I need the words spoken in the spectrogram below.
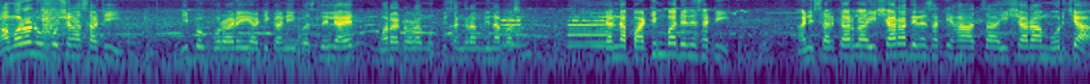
आमरण उपोषणासाठी दीपक बोराडे या ठिकाणी बसलेले आहेत. मराठवाडा मुक्तीसंग्राम दिनापासून. त्यांना पाठिंबा देण्यासाठी आणि सरकारला इशारा देण्यासाठी हा आजचा इशारा मोर्चा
